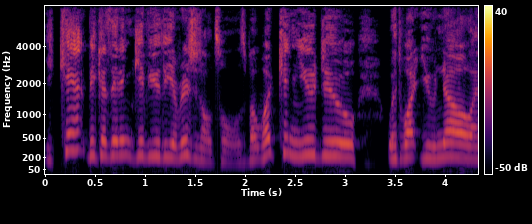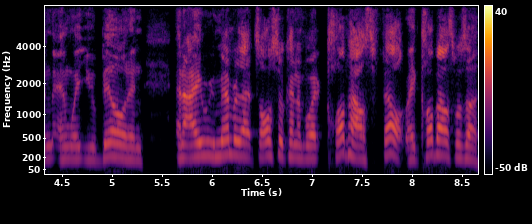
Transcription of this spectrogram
you can't because they didn't give you the original tools but what can you do with what you know and, and what you build? And and i remember that's also kind of what clubhouse felt right? Clubhouse was a,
